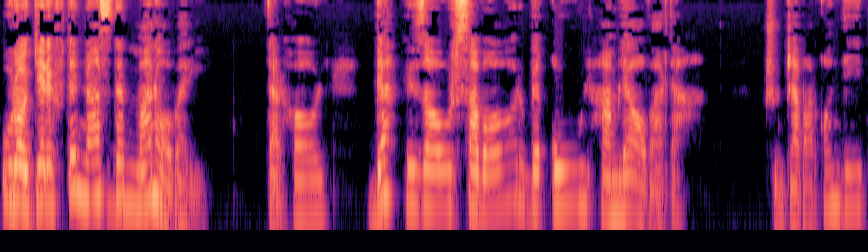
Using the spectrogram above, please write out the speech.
او را گرفته نزد من آوری. در حال ده هزار سوار به قول حمله آوردند. چون جبرقان دید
